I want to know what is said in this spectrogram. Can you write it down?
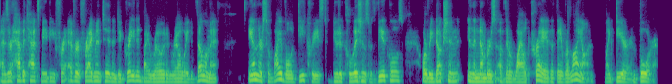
as their habitats may be forever fragmented and degraded by road and railway development and their survival decreased due to collisions with vehicles or reduction in the numbers of their wild prey that they rely on, like deer and boar.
